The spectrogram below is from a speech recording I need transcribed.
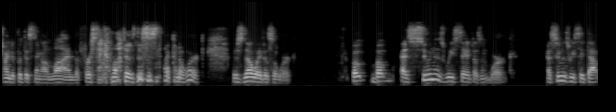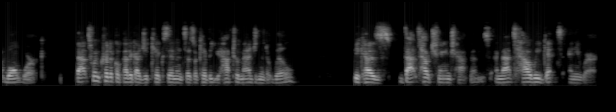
trying to put this thing online, the first thing I thought is this is not going to work. There's no way this will work. But but as soon as we say it doesn't work, as soon as we say that won't work, that's when critical pedagogy kicks in and says, okay, but you have to imagine that it will, because that's how change happens, and that's how we get anywhere,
